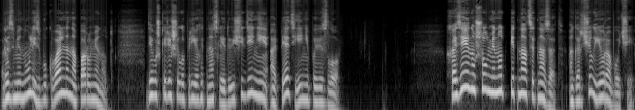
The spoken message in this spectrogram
Разминулись буквально на пару минут. Девушка решила приехать на следующий день, и опять ей не повезло. Хозяин ушел минут пятнадцать назад, огорчил ее рабочий.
